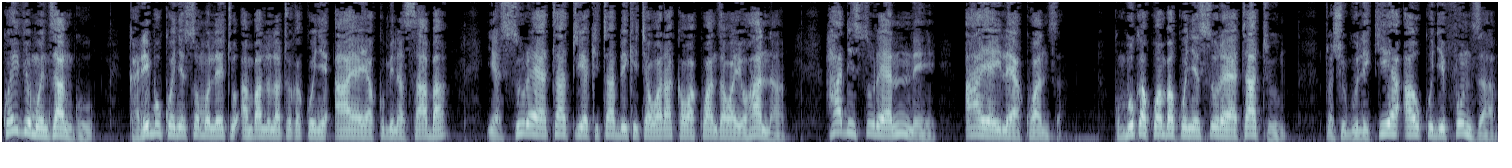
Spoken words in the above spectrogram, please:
Kwa hivyo mwenzangu karibu kwenye somo letu ambalo latoka kwenye aya ya17 ya sura ya tatu ya kitabu hiki cha waraka wa kwanza wa yohana hadi sura ya 4 aya ile ya kwanza. Kumbuka kwamba kwenye sura ya tatu twashughulikia au kujifunza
